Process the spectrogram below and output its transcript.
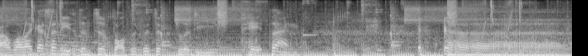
Oh, well, I guess I needed them to bother with the bloody pit then. Uh,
